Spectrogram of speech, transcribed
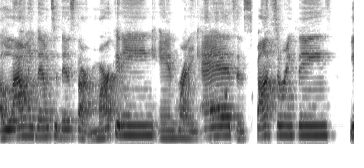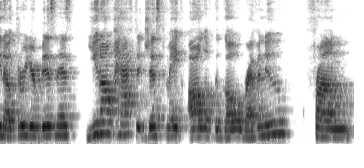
allowing them to then start marketing and running ads and sponsoring things, you know, through your business. You don't have to just make all of the goal revenue from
